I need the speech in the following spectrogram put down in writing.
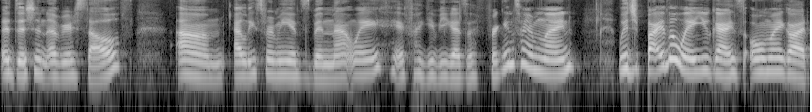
edition of yourself. Um, at least for me, it's been that way. If I give you guys a freaking timeline, which by the way, you guys, oh my god,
